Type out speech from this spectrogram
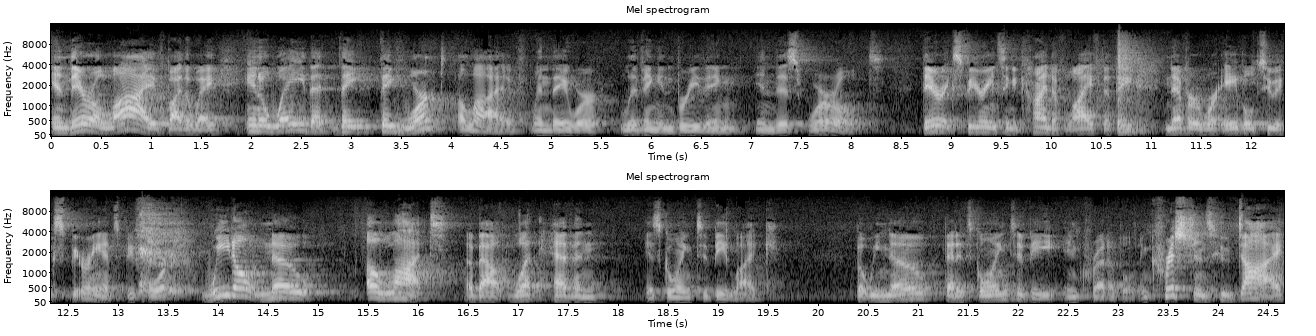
and they're alive, by the way, in a way that they, they weren't alive when they were living and breathing in this world. They're experiencing a kind of life that they never were able to experience before. We don't know a lot about what heaven is going to be like, but we know that it's going to be incredible. And Christians who die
